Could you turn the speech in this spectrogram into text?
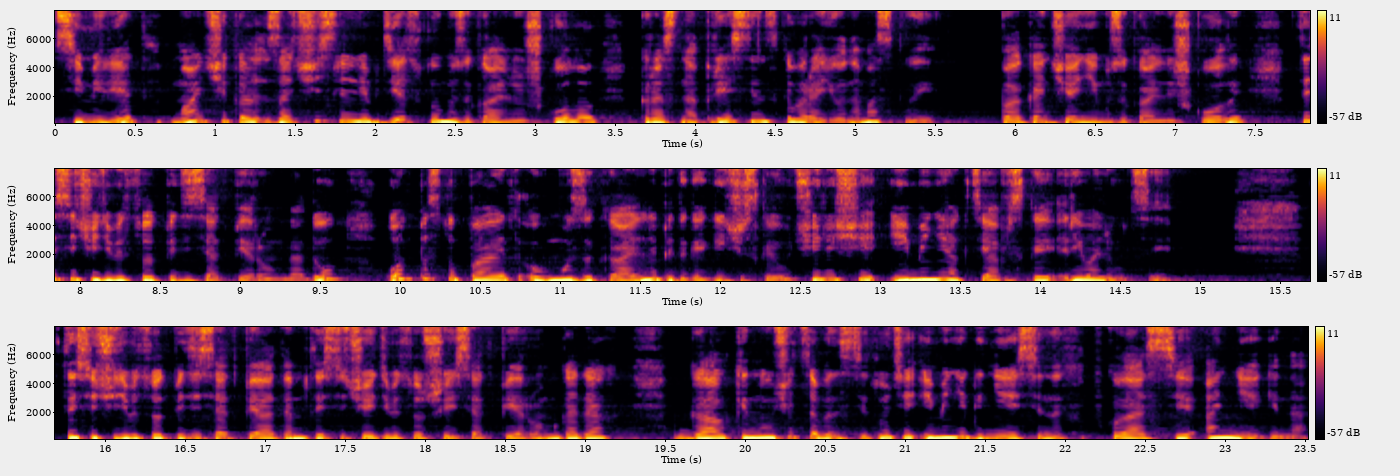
Семи лет мальчика зачислили в детскую музыкальную школу Краснопресненского района Москвы. По окончании музыкальной школы в 1951 году он поступает в музыкально-педагогическое училище имени Октябрьской революции. В 1955-1961 годах Галкин учится в институте имени Гнесиных в классе Онегина,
